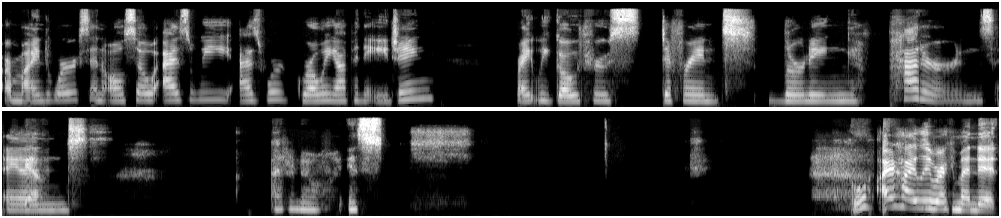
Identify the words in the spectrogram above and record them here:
our mind works and also as we as we're growing up and aging, right? We go through s- different learning patterns and I don't know. It's Cool. I highly recommend it.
